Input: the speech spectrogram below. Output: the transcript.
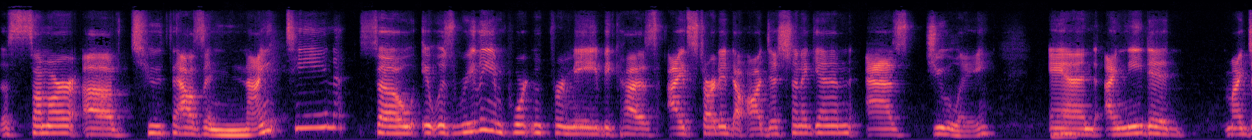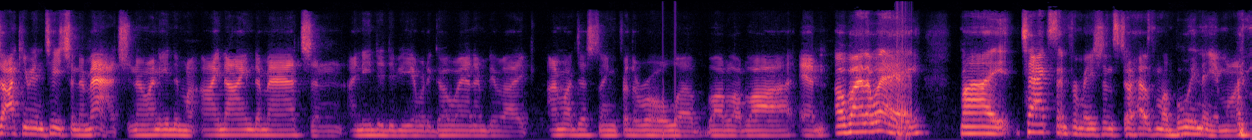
the summer of 2019. So it was really important for me because I started to audition again as Juleigh, and I needed my documentation to match. You know, I needed my I 9 to match, and I needed to be able to go in and be like, I'm auditioning for the role of blah, blah, blah. And oh, by the way, my tax information still has my boy name on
